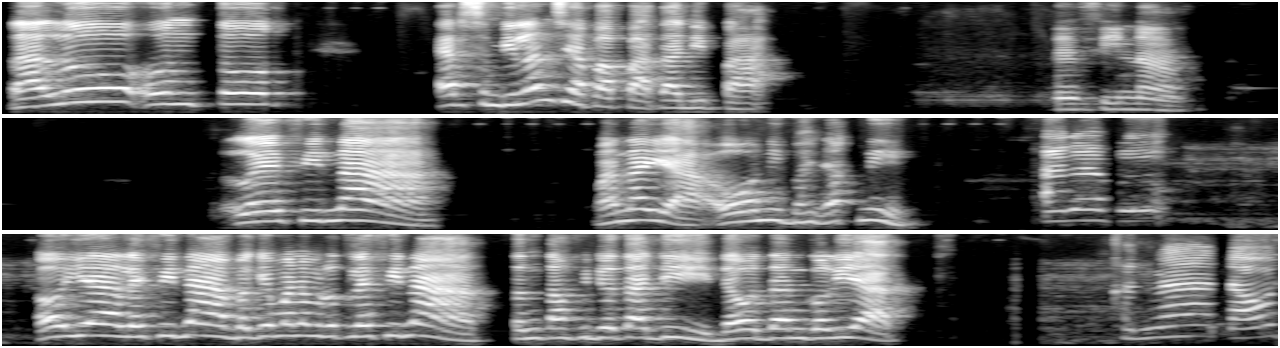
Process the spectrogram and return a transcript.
Lalu untuk R9 siapa Pak tadi Pak? Levina. Levina. Mana ya? Oh, ini banyak nih. Ada, Bu. Oh ya, Levina. Bagaimana menurut Levina tentang video tadi, Daud dan Goliat? Karena Daud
